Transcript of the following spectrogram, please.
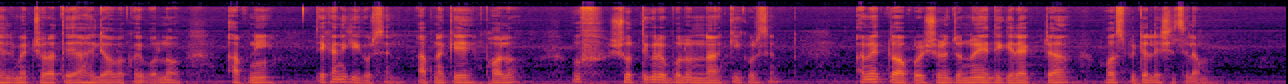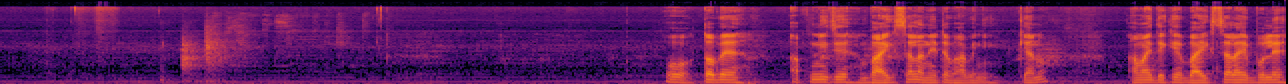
হেলমেট সরাতে আহিলি অবাক হয়ে বলল, আপনি এখানে কি করছেন? আপনাকে ফলো উফ, সত্যি করে বলুন না, কি করছেন? আমি একটা অপারেশনের জন্য এদিকের একটা হসপিটাল এসেছিলাম। ও, তবে আপনি যে বাইক চালান, এটা ভাবিনি। কেন? আমায় দেখে বাইক চালাই বলে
